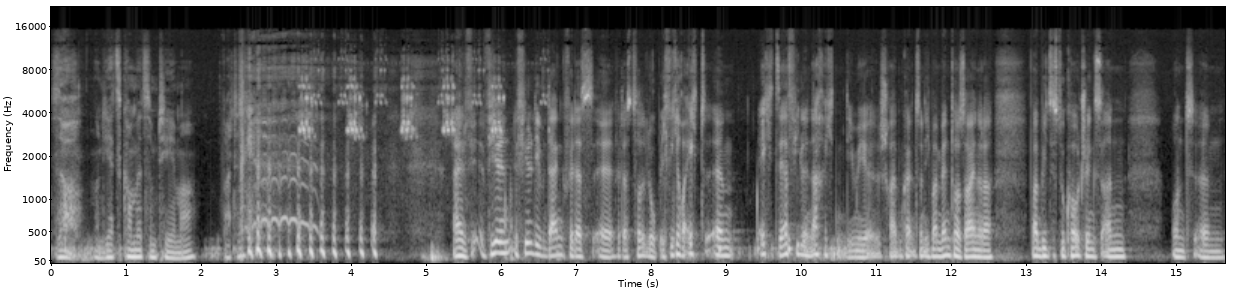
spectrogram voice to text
So, und jetzt kommen wir zum Thema. Warte. Nein, vielen, vielen lieben Dank für das, äh, für das tolle Lob. Ich kriege auch echt, ähm, echt sehr viele Nachrichten, die mir schreiben, kannst du nicht mein Mentor sein oder wann bietest du Coachings an und, ähm,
